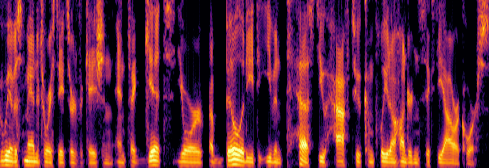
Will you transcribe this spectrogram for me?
we have a mandatory state certification and to get your ability to even test you have to complete a 160 hour course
